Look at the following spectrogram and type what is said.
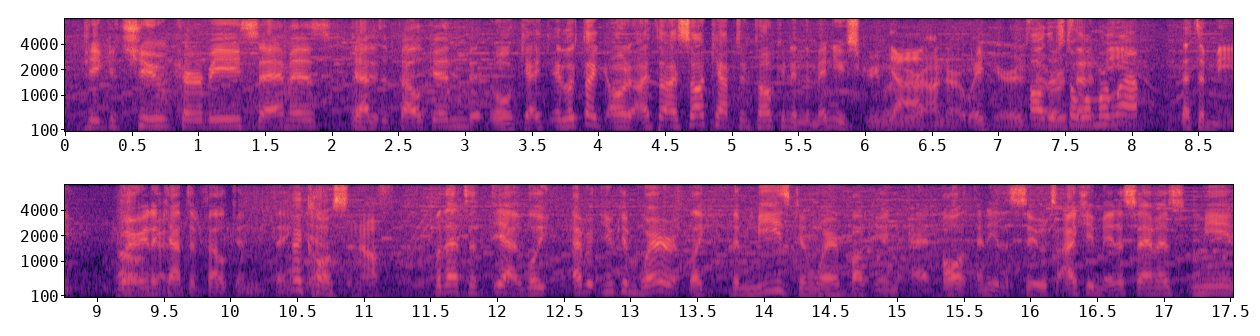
Pikachu, Kirby, Samus, Captain Falcon. The- Well, it looked like oh, I thought I saw Captain Falcon in the menu screen when Yeah. we were on our way here. Is Oh, that- there's still one more me? lap. That's a me. Oh, Wearing a. Captain Falcon thing. Eh, yeah. Close enough. But that's a yeah. Well, every, you can wear like the Mii's can wear fucking at all any of the suits. I actually made a Samus Mii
